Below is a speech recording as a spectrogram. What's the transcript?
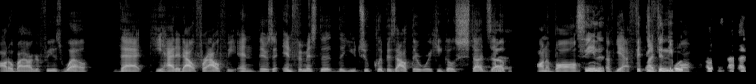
autobiography as well that he had it out for Alfie. And there's an infamous the the YouTube clip is out there where he goes studs up on a ball Seen it. of yeah 50 I didn't 50 know- ball. Oh, that-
